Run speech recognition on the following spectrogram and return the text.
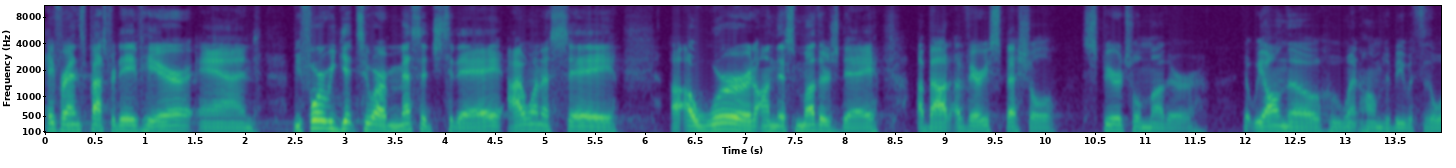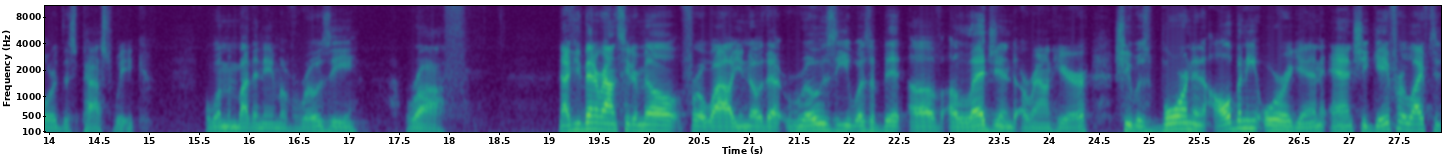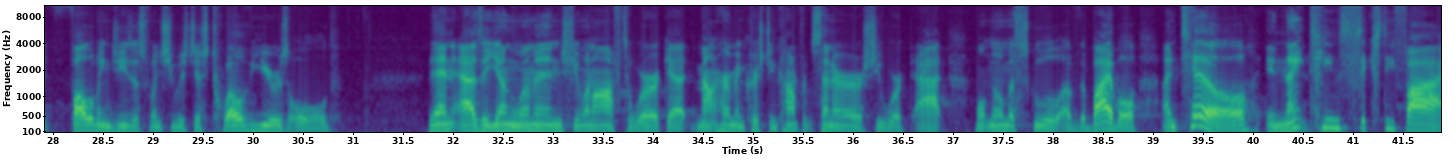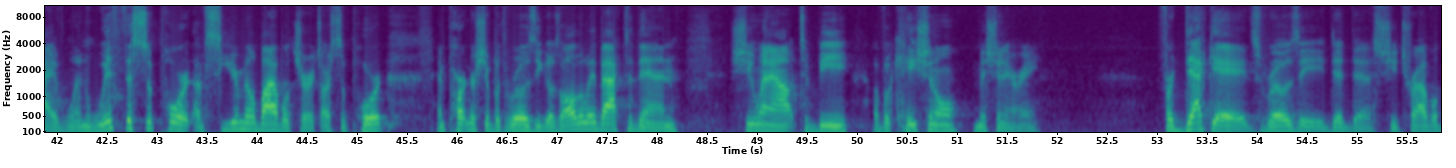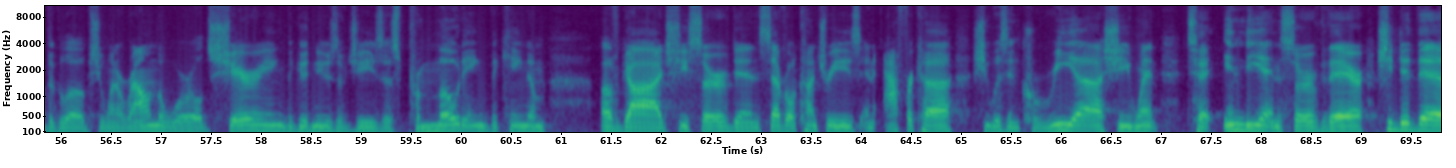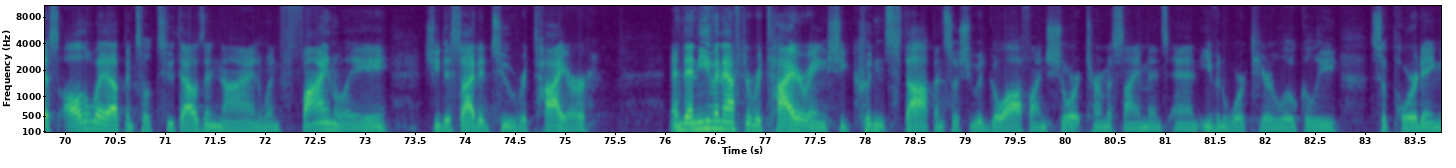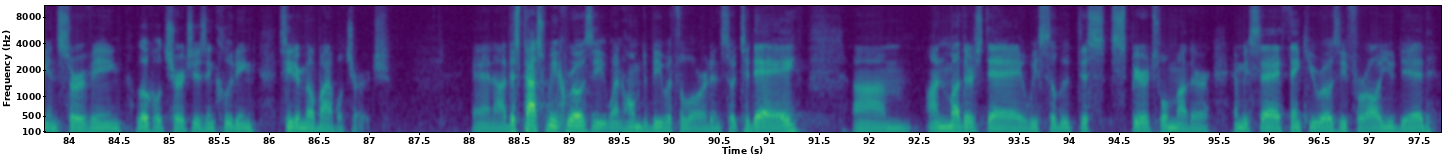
Hey, friends, Pastor Dave here. And before we get to our message today, I want to say a word on this Mother's Day about a very special spiritual mother that we all know who went home to be with the Lord this past week, a woman by the name of Rosie Roth. Now, if you've been around Cedar Mill for a while, you know that Rosie was a bit of a legend around here. She was born in Albany, Oregon, and she gave her life to following Jesus when she was just 12 years old. Then, as a young woman, she went off to work at Mount Hermon Christian Conference Center. She worked at Multnomah School of the Bible until in 1965, when, with the support of Cedar Mill Bible Church, our support and partnership with Rosie goes all the way back to then, she went out to be a vocational missionary. For decades, Rosie did this. She traveled the globe. She went around the world sharing the good news of Jesus, promoting the kingdom of God. She served in several countries in Africa. She was in Korea. She went to India and served there. She did this all the way up until 2009 when finally she decided to retire and then, even after retiring, she couldn't stop. And so she would go off on short term assignments and even worked here locally, supporting and serving local churches, including Cedar Mill Bible Church. And uh, this past week, Rosie went home to be with the Lord. And so today, um, on Mother's Day, we salute this spiritual mother and we say, Thank you, Rosie, for all you did.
